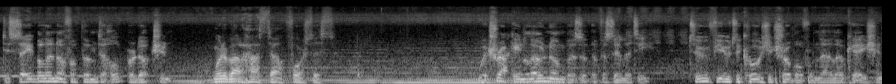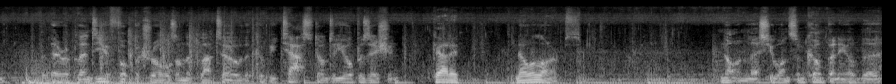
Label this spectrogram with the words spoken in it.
Disable enough of them to halt production. what about hostile forces? We're tracking low numbers at the facility. Too few to cause you trouble from their location. But there are plenty of foot patrols on the plateau that could be tasked onto your position. Got it. No alarms. Not unless you want some company up there.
